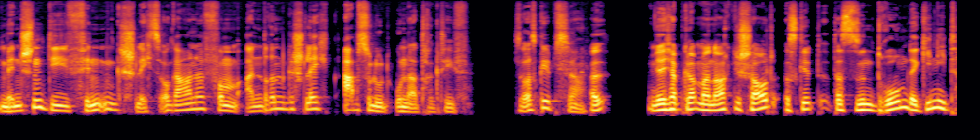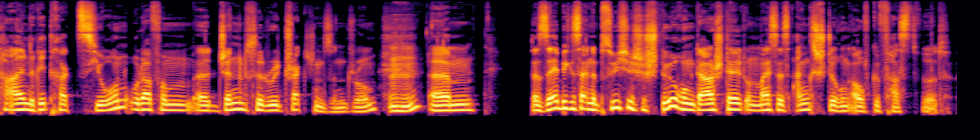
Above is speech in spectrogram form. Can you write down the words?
Menschen, die finden Geschlechtsorgane vom anderen Geschlecht absolut unattraktiv. Sowas gibt's ja. Ja, ich habe gerade mal nachgeschaut. Es gibt das Syndrom der genitalen Retraktion oder vom äh, Genital Retraction Syndrom. Mhm. Ähm, dasselbiges eine psychische Störung darstellt und meist als Angststörung aufgefasst wird.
